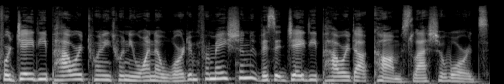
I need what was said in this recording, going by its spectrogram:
For JD Power 2021 award information, visit jdpower.com/awards.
